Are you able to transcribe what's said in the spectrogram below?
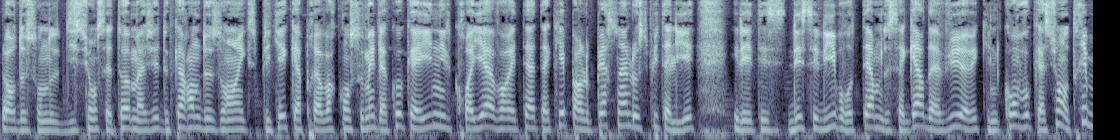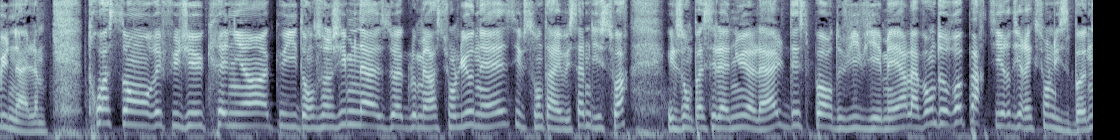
Lors de son audition, cet homme âgé de 42 ans a expliqué qu'après avoir consommé de la cocaïne, il croyait avoir été attaqué par le personnel hospitalier. Il a été laissé libre au terme de sa garde à vue avec une convocation au tribunal. 300 réfugiés ukrainiens accueillis dans un gymnase de l'agglomération lyonnaise. Ils sont arrivés samedi soir. Ils ont passé la nuit à la halle des sports de Vivier-Merle avant de repartir direction Lisbonne.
